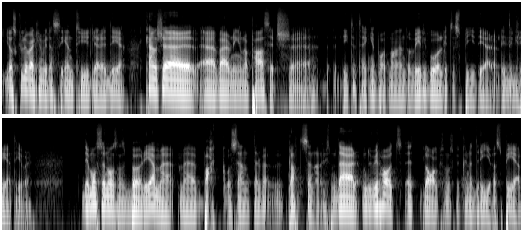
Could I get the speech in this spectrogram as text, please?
jag skulle verkligen vilja se en tydligare idé. Kanske är värvningen av Pasic eh, lite tecken på att man ändå vill gå lite speedigare, lite Mm. kreativare. Det måste någonstans börja med, med back och centerplatserna. Liksom. Där, om du vill ha ett, ett lag som ska kunna driva spel,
